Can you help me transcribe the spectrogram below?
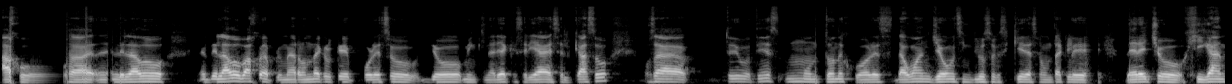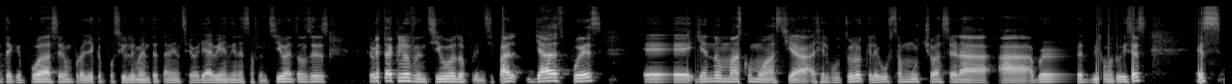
abajo, o sea, del lado, del lado bajo de la primera ronda, creo que por eso yo me inclinaría que sería ese el caso. O sea, digo, tienes un montón de jugadores, Dawan Jones incluso, que si quieres hacer un tackle derecho gigante que pueda hacer un proyecto, posiblemente también se vería bien en esta ofensiva. Entonces, creo que tackle ofensivo es lo principal. Ya después, eh, yendo más como hacia, hacia el futuro, que le gusta mucho hacer a, a Brett como tú dices, es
